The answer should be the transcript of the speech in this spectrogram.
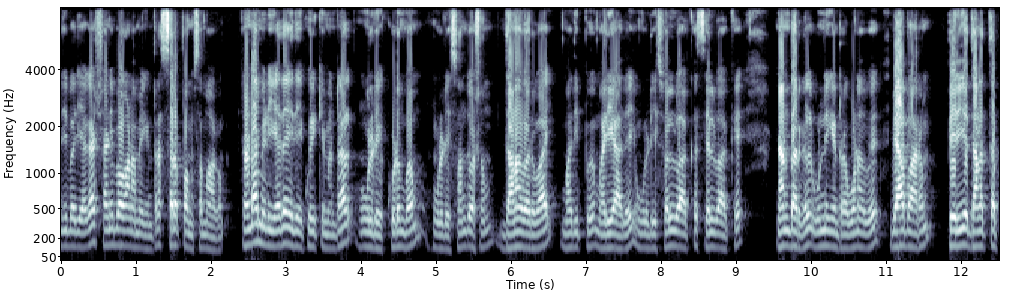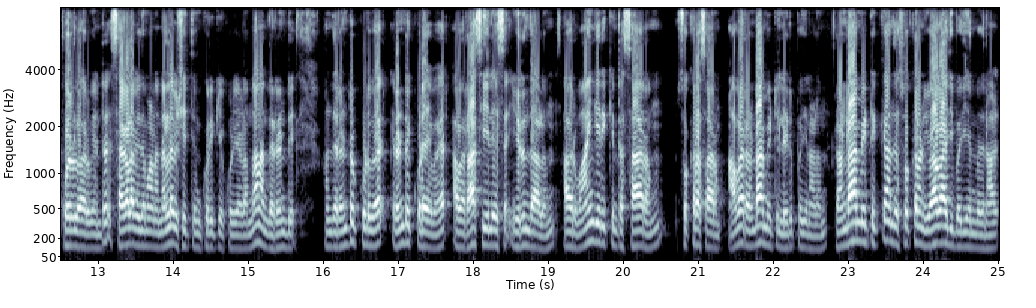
அதிபதியாக சனி பகவான் அமைகின்ற சிறப்பம்சமாகும். ரெண்டாம் இடி எதை இதை குறிக்கும் என்றால் உங்களுடைய குடும்பம் உங்களுடைய சந்தோஷம் தன வருவாய் மதிப்பு மரியாதை உங்களுடைய சொல்வாக்கு செல்வாக்கு நண்பர்கள் உண்ணுகின்ற உணவு வியாபாரம் பெரிய தனத்த பொருள் வரவு என்று சகல விதமான நல்ல விஷயத்தையும் குறிக்கக்கூடிய இடம் தான் அந்த ரெண்டு. அந்த ரெண்டு குடுவர் ரெண்டு குடையவர் அவர் ராசியிலே இருந்தாலும் அவர் வாங்கியிருக்கின்ற சாரம் சுக்கரசாரம். அவர் ரெண்டாம் வீட்டில் இருப்பதினாலும் ரெண்டாம் வீட்டுக்கு அந்த சுக்கரன் யோகாதிபதி என்பதனால்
